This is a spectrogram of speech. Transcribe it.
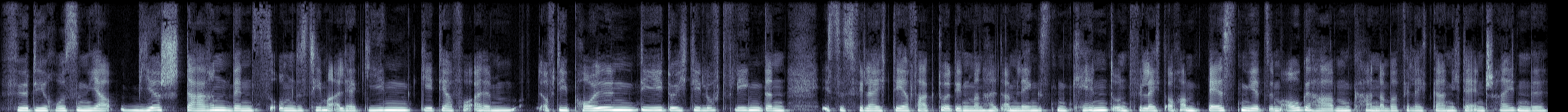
für die Russen. Ja, wir starren, wenn es um das Thema Allergien geht, ja vor allem auf die Pollen, die durch die Luft fliegen. Dann ist es vielleicht der Faktor, den man halt am längsten kennt und vielleicht auch am besten jetzt im Auge haben kann, aber vielleicht gar nicht der entscheidende.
